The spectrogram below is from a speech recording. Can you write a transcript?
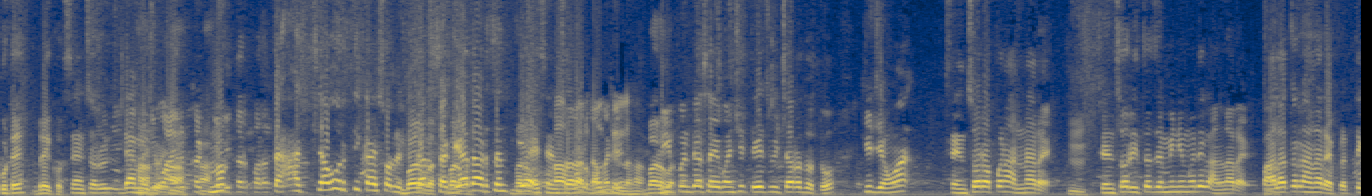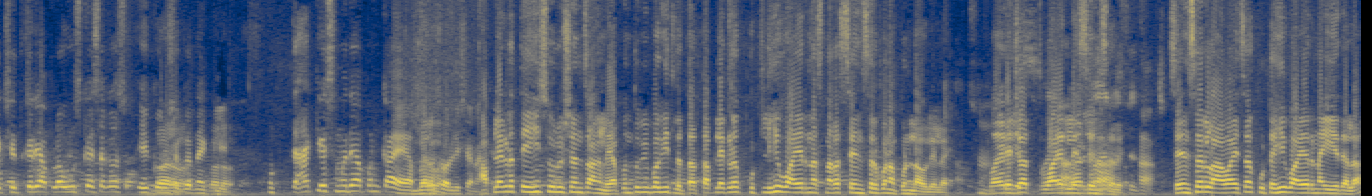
कुठे ब्रेक होत सेन्सॉर डॅमेज हा, हा. मग त्याच्यावरती काय सॉल्व बरोबर, सगळ्यात. अडचण ती. आहे हा, सेन्सॉर आता हा. म्हणजे मी. पण त्या साहेबांशी तेच विचारत होतो की जेव्हा सेन्सॉर आपण आणणार आहे. सेन्सॉर इथं जमिनीमध्ये घालणार आहे. पाला तर राहणार आहे. प्रत्येक शेतकरी आपला ऊस काय सगळं हे करू शकत नाही clean. मग त्या केसमध्ये आपण काय बरोबर. सॉल्युशन आहे. आपल्याकडे तेही सोल्युशन चांगले आहे. आपण तुम्ही बघितलं तर आता आपल्याकडे कुठलीही वायर नसणारा सेन्सर पण आपण लावलेला आहे. त्याच्यात वायरलेस सेन्सर आहे. सेन्सर लावायचा कुठेही वायर नाहीये त्याला.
